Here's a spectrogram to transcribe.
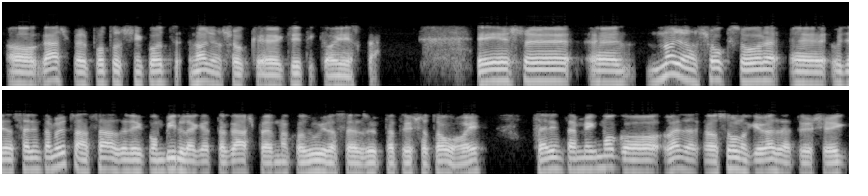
a Gásper Potosnyikot nagyon sok kritika érte. És nagyon sokszor, ugye szerintem 50%-on billegett a Gáspernak az újraszerződtetése tavaly, Szerintem még maga a szolnoki vezetőség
